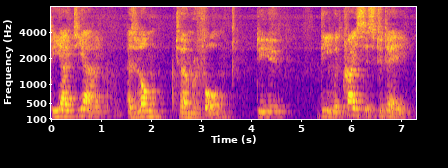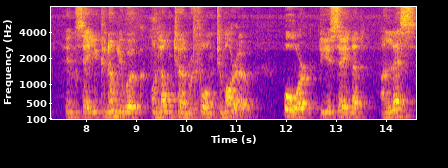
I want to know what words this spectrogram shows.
the ITI as long term reform. Do you deal with crisis today and say you can only work on long term reform tomorrow? Or do you say that unless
